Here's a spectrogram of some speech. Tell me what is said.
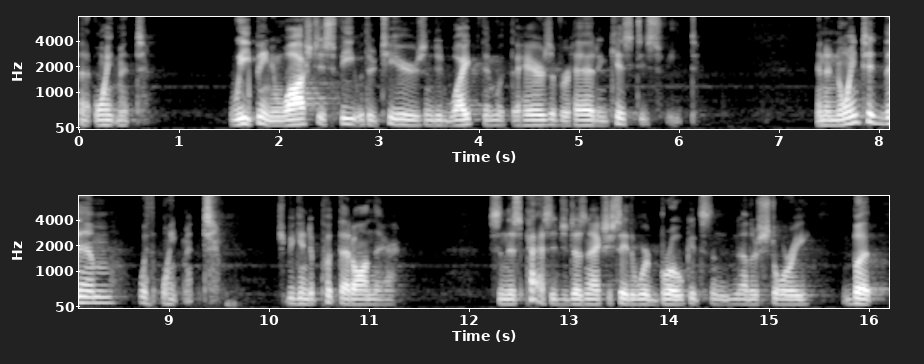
That ointment, weeping, and washed his feet with her tears, and did wipe them with the hairs of her head, and kissed his feet, and anointed them with ointment. She began to put that on there. It's in this passage. It doesn't actually say the word broke, it's another story. But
